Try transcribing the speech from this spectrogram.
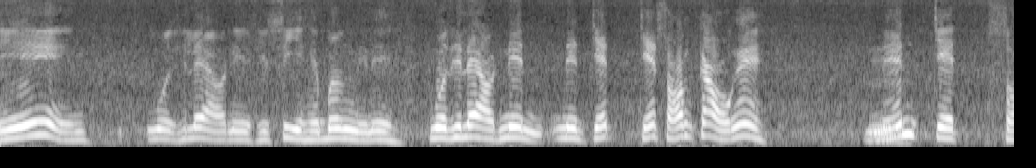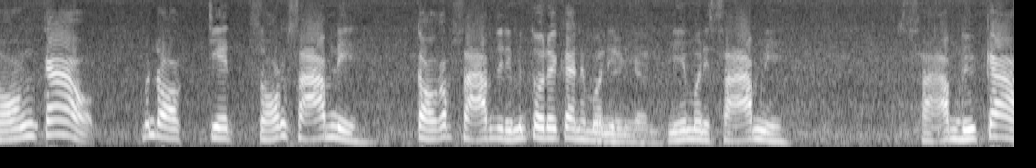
นี่งวดที่แล้วนี่ที่สี่ให้เบิ้งนี่นี่งวดที่แล้วเน้นเน้นเจ็ดเจ็ดสองเก้าไงอืมเน้นเจ็ดสองเก้ามันออกเจ็ดสองสามนี่เก้ากับสามตัวนี้มันตัวเดียวกันทั้งหมดนี่ตัวเดียวกันนี่มันสามนี่สามหรือเก้า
